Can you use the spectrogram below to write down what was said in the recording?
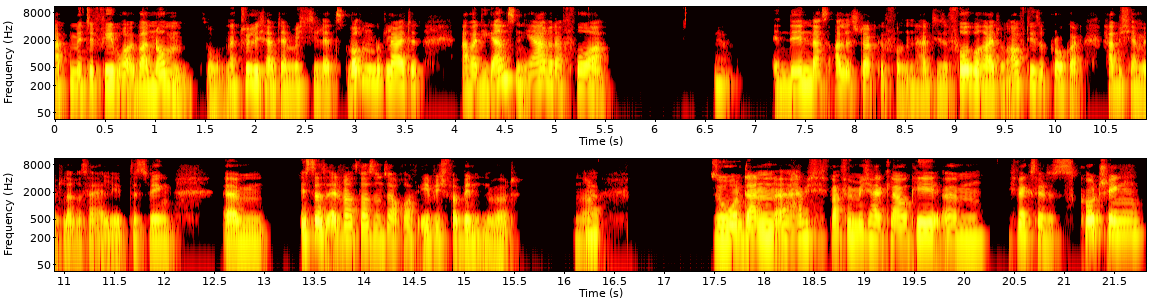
ab Mitte Februar übernommen. So, natürlich hat er mich die letzten Wochen begleitet, aber die ganzen Jahre davor, ja. in denen das alles stattgefunden hat, diese Vorbereitung auf diese Procard, habe ich ja mit Larissa erlebt. Deswegen ähm, ist das etwas, was uns auch auf ewig verbinden wird. Ne? Ja. So, und dann äh, habe ich, war für mich halt klar, okay, ähm, ich wechsle das Coaching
